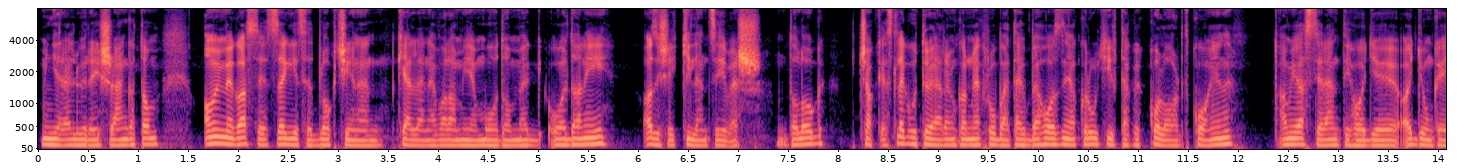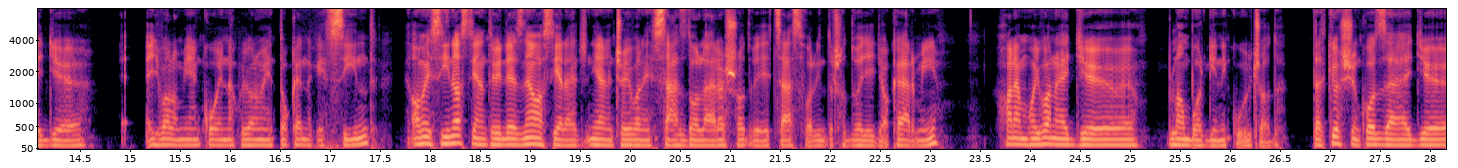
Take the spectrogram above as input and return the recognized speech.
mindjárt előre is rángatom, ami meg azt, hogy ezt az egészet blockchainen kellene valamilyen módon megoldani, az is egy 9 éves dolog, csak ezt legutoljára, amikor megpróbálták behozni, akkor úgy hívták, hogy Colored Coin, ami azt jelenti, hogy adjunk egy egy valamilyen coinnak, vagy valamilyen tokennek egy színt, amely szín azt jelenti, hogy ez ne azt jelentse, hogy van egy 100 dollárosod, vagy egy 100 forintosod, vagy egy akármi, hanem hogy van egy Lamborghini kulcsod. Tehát kössünk hozzá egy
